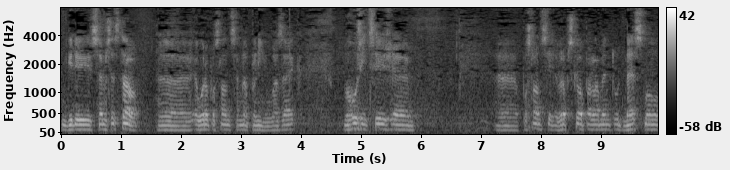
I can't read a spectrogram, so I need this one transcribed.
kdy jsem se stal e, europoslancem na plný úvazek, mohu říci, že e, poslanci Evropského parlamentu dnes mohou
